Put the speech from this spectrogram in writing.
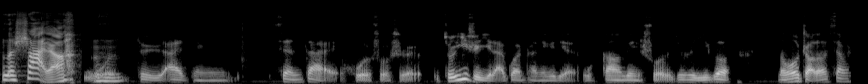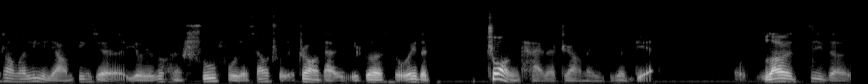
那啥呀？我对于爱情，现在或者说是就一直以来贯穿的一个点，我刚刚跟你说的，就是一个能够找到向上的力量，并且有一个很舒服的相处的状态的一个所谓的状态的这样的一个点。《老友记》的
